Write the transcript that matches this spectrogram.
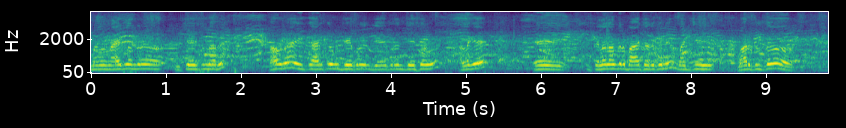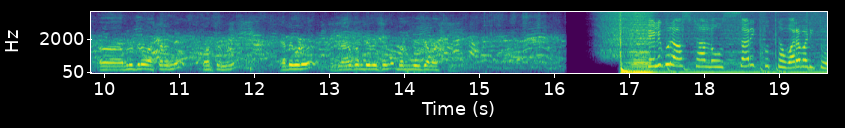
మన నాయకులందరూ చేస్తున్నారు కావున ఈ కార్యక్రమం జయప్రదం జయప్రదం చేసాము అలాగే పిల్లలందరూ బాగా చదువుకుని మంచి మార్కులతో అభివృద్ధిలో వస్తారని కోరుతున్నాం ఎండగూడు గ్రామ కమిటీ విషయంలో బంధు విజయవాస్తుంది తెలుగు రాష్ట్రాల్లో సరికొత్త వరవడితో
